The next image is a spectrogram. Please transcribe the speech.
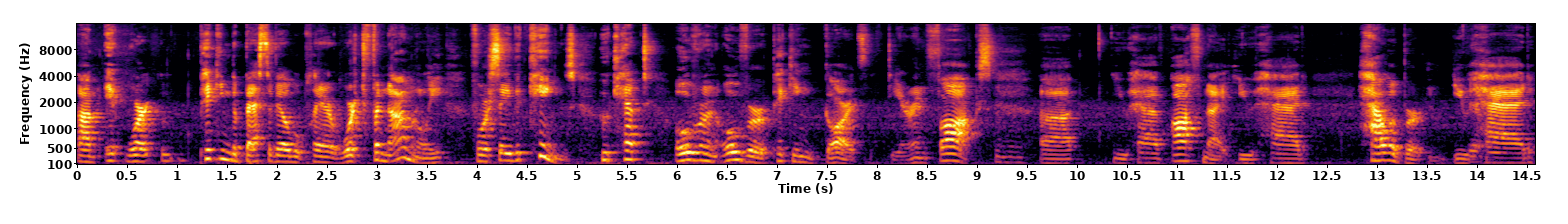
Um, it worked. Picking the best available player worked phenomenally for say the Kings, who kept over and over picking guards. De'Aaron Fox. Uh, you have Off Night. You had Haliburton. You Yeah. had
